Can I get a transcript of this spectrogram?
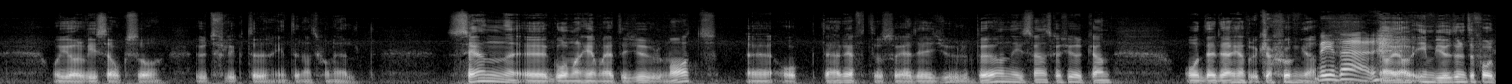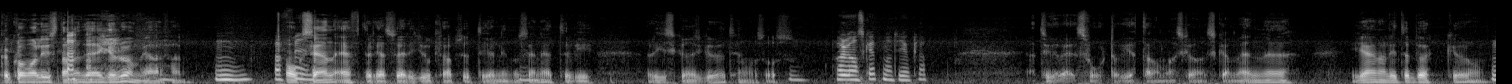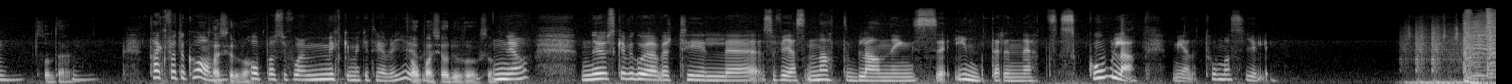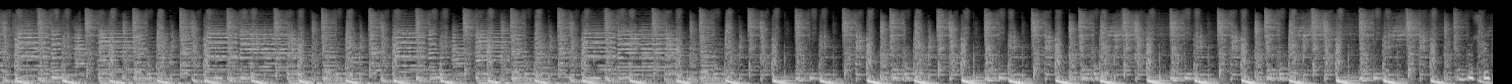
Och gör vissa också utflykter internationellt. Sen eh, går man hem och äter julmat. Eh, och därefter så är det julbön i Svenska kyrkan och det är där jag brukar sjunga. Det är där. Ja, jag inbjuder inte folk att komma och lyssna men det äger rum i alla fall. Mm, Och sen efter det så är det julklappsutdelning och sen äter vi risgrynsgröt hemma hos oss. Har du önskat något i julklapp? Jag tycker det är svårt att veta vad man ska önska men eh, gärna lite böcker och Mm. sånt där. Tack för att du kom. Tack du. Hoppas du får en mycket, mycket trevlig jul. Hoppas jag du får också. Mm, Ja. Nu ska vi gå över till eh, Sofias nattblandnings eh, internetskola med Thomas Gylling.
